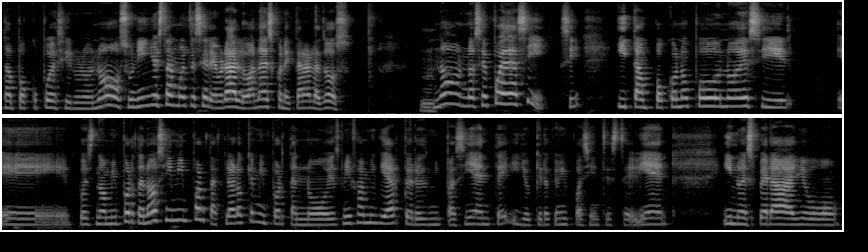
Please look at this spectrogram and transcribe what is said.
Tampoco puede decir uno, no, su niño está en muerte cerebral, lo van a desconectar a las dos. Mm. No, no se puede así, ¿sí? Y tampoco no puedo no decir, eh, pues no me importa, no, sí me importa, claro que me importa, no es mi familiar, pero es mi paciente y yo quiero que mi paciente esté bien y no esperaba yo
